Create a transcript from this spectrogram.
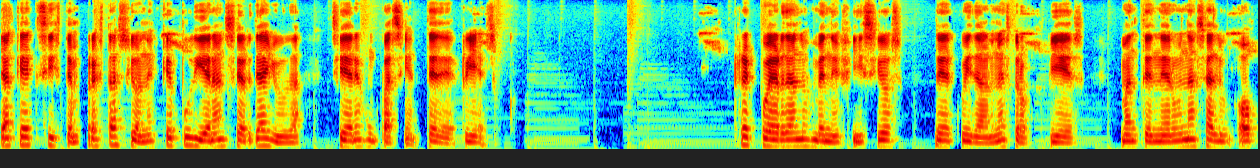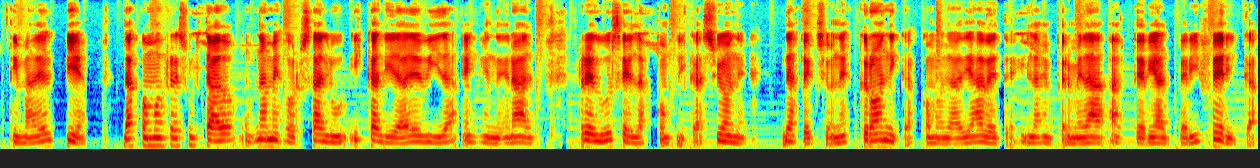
ya que existen prestaciones que pudieran ser de ayuda si eres un paciente de riesgo. Recuerda los beneficios de cuidar nuestros pies. Mantener una salud óptima del pie da como resultado una mejor salud y calidad de vida en general. Reduce las complicaciones de afecciones crónicas como la diabetes y la enfermedad arterial periférica,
